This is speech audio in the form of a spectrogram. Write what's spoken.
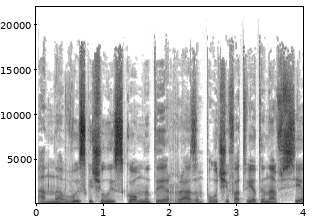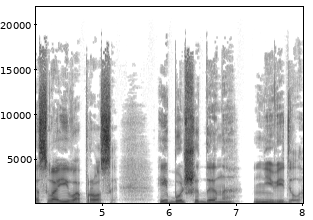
Она выскочила из комнаты, разом получив ответы на все свои вопросы, и больше Дэна не видела.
